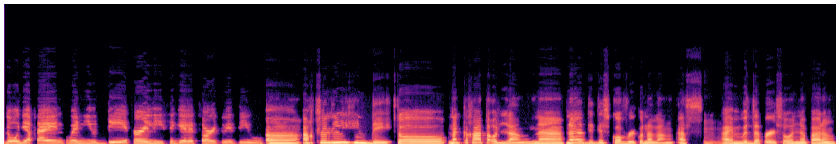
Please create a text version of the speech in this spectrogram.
zodiac signs when you date? Curly, sige, let's start with you. Ah, actually hindi. So, nagkakataon lang na na-discover ko na lang as Mm. I'm with the person na parang,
